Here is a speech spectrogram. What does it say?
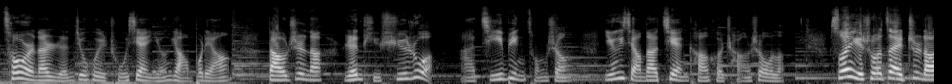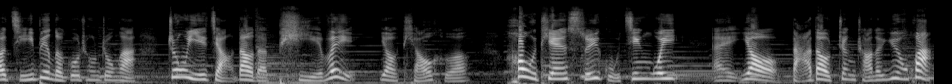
从而呢人就会出现营养不良，导致呢人体虚弱啊，疾病丛生，影响到健康和长寿了。所以说，在治疗疾病的过程中啊，中医讲到的脾胃要调和。后天水谷精微，哎，要达到正常的运化，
